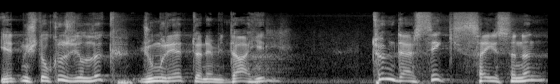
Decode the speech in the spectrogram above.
79 yıllık Cumhuriyet dönemi dahil tüm derslik sayısının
